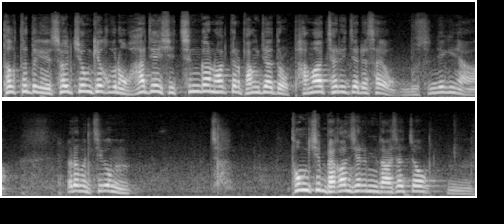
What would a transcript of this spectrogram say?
덕트 등의 설치용 격업은 화재 시 층간 확대를 방지하도록 방화 처리제를 사용. 무슨 얘기냐? 여러분 지금 자, 통신 배관실입니다. 아셨죠? 음.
